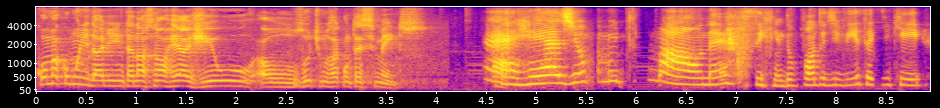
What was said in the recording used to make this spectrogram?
como a comunidade internacional reagiu aos últimos acontecimentos? É, reagiu muito mal, né? Assim, do ponto de vista de que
